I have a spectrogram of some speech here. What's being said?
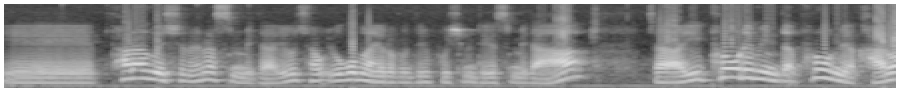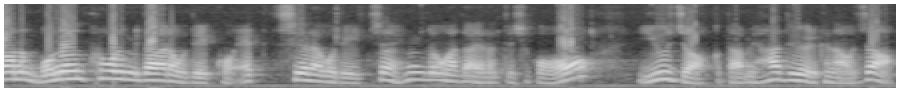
예, 파라글씨로 해놨습니다. 요, 요거만 여러분들이 보시면 되겠습니다. 자, 이 프로그램입니다. 프로그램이다. 가로하는 뭐는 프로그램이다 라고 되어 있고, 액치라고 되어 있죠. 행동하다 이런 뜻이고, user, 그 다음에 하드웨어 이렇게 나오죠.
